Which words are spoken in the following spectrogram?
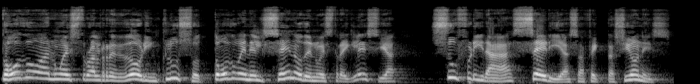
todo a nuestro alrededor, incluso todo en el seno de nuestra iglesia, sufrirá serias afectaciones.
